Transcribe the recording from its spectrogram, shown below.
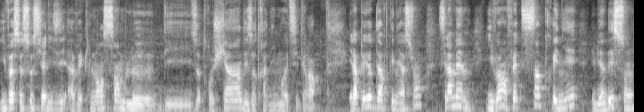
il va se socialiser avec l'ensemble des autres chiens, des autres animaux, etc. Et la période d'imprégnation, c'est la même. Il va en fait s'imprégner eh bien, des sons,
